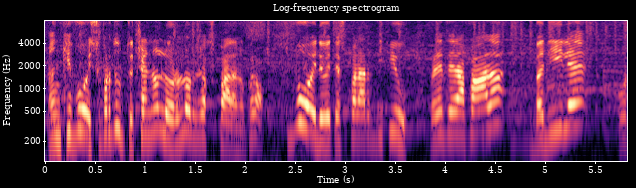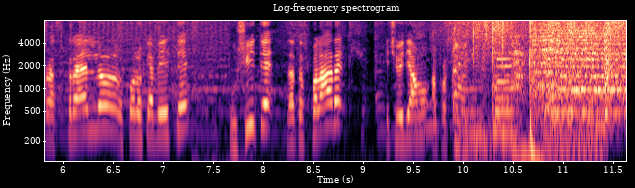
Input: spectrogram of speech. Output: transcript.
anche voi soprattutto cioè non loro loro già spalano però voi dovete spalare di più. Prendete la pala badile un rastrello quello che avete uscite date a spalare e ci vediamo al prossimo video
